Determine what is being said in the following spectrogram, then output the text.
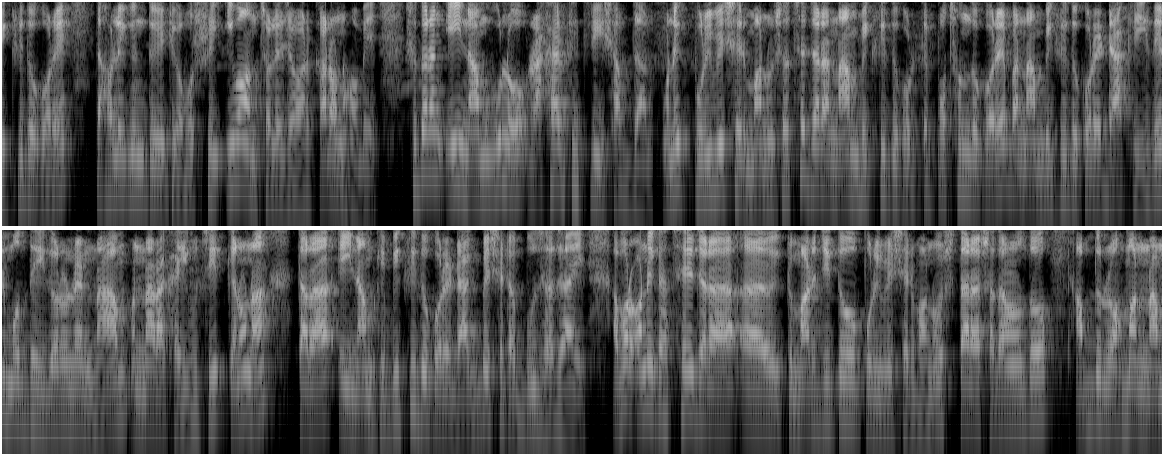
বিকৃত করে, তাহলে কিন্তু এটি অবশ্যই ইমান চলে যাওয়ার কারণ হবে। সুতরাং এই নামগুলো রাখার ক্ষেত্রেই সাবধান। অনেক পরিবেশের মানুষ আছে যারা নাম বিকৃত করতে পছন্দ করে বা নাম বিকৃত করে ডাকে। এদের মধ্যে এই ধরনের নাম না রাখাই উচিত, কেননা তারা এই নামকে বিকৃত করে ডাকবে, সেটা বোঝা যায়। আবার অনেক আছে যারা একটু মার্জিত পরিবেশের মানুষ, তারা সাধারণত আব্দুর রহমান নাম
